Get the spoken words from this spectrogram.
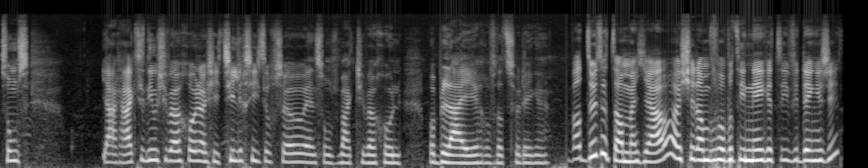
Soms ja, raakt het nieuws je wel gewoon als je iets zielig ziet of zo. En soms maakt je wel gewoon wat blijer of dat soort dingen. Wat doet het dan met jou als je dan bijvoorbeeld die negatieve dingen ziet?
